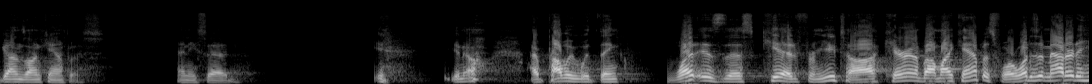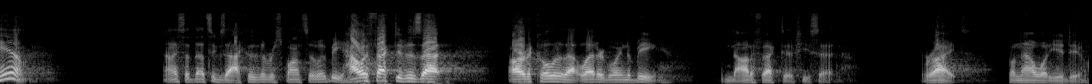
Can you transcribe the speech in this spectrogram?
guns on campus? And he said, You know, I probably would think, what is this kid from Utah caring about my campus for? What does it matter to him? And I said, that's exactly the response it would be. How effective is that article or that letter going to be? Not effective, he said. Right. So now what do you do?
